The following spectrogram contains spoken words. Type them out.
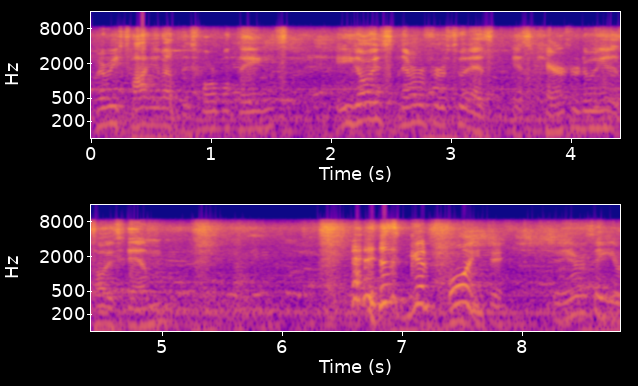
whenever he's talking about these horrible things, he always never refers to it as his character doing it. It's always him. That is a good point. So you never say your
